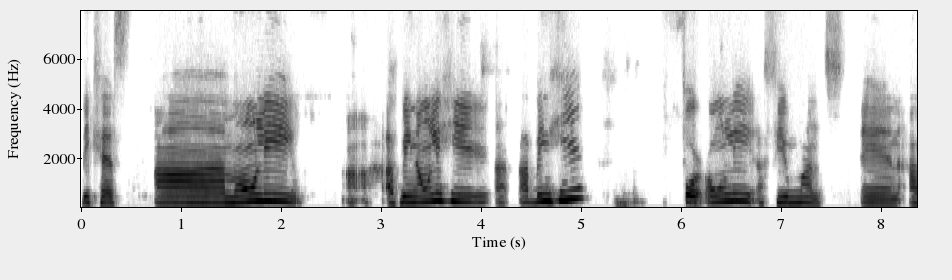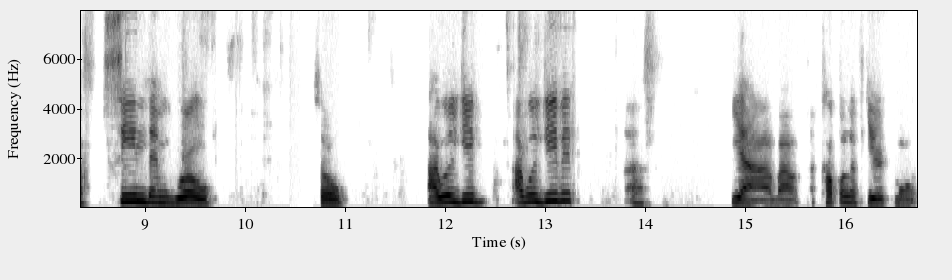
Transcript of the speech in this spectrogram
because I'm only, uh, I've been only here, uh, I've been here for only a few months and I've seen them grow. So I will give, I will give it, a, yeah, about a couple of years more.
